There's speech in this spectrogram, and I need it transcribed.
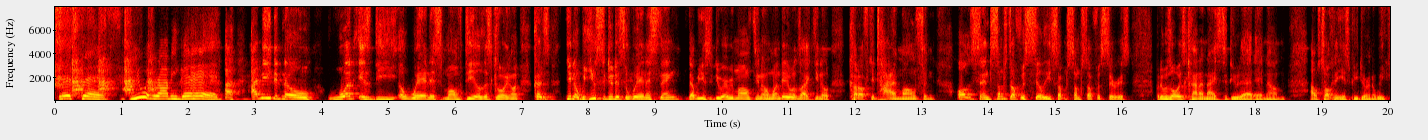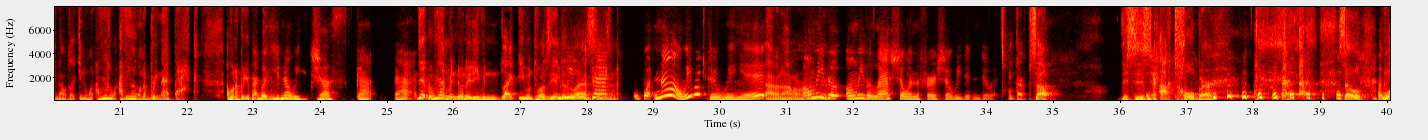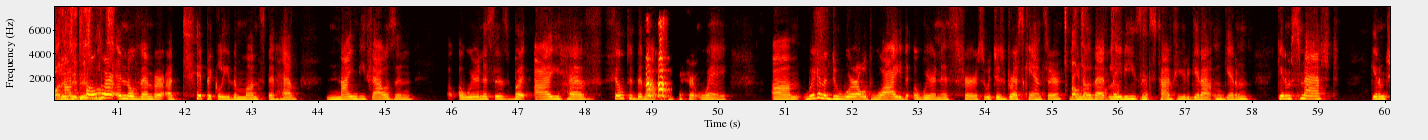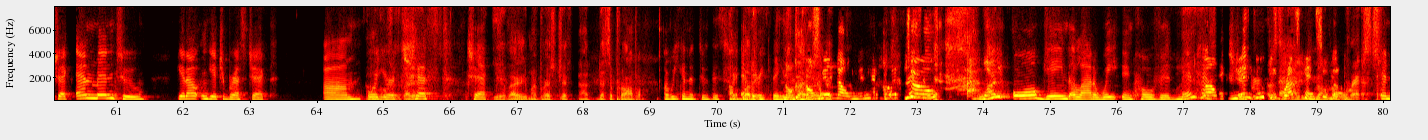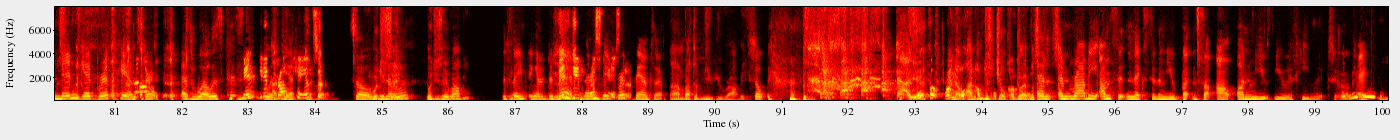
Listen, you and Robbie, go ahead. I, I need to know what is the awareness month deal that's going on because you know we used to do this awareness thing that we used to do every month you know one day was like you know cut off your tie month and all and some stuff was silly some some stuff was serious but it was always kind of nice to do that and um i was talking to esp during the week and i was like you know what i really i really want to bring that back i want to bring it back But you know, we just got back. yeah but we haven't been doing it even like even towards the end of the We last back- season What? No, we were doing it. i don't know i don't remember only the only the last show and the first show we didn't do it. Okay, so this is October. so Okay, what is it this October and November are typically the months that have ninety thousand awarenesses, but I have filtered them out in a different way. Um, we're gonna do worldwide awareness first, which is breast cancer. You Okay, know that, okay, ladies. yep. It's time for you to get out and get them, get them smashed, get them checked, and men too. Get out and get your breast checked, um, or your chest checked. Yeah, if I get my breast checked, uh, that's a problem. Are we gonna do this for I'm budding. everything? No, go ahead, I'm Oh, sorry. men, no, men have breasts too. We all gained a lot of weight in COVID. Men have Well, extra men do breast get fat, breast I didn't cancer, though. breasts. and men get breast cancer as well as Men get breast cancer. So What'd you you say? know What'd you say, Robbie? the same thing I just Men said. get breast cancer. cancer. I'm about to mute you, Robbie. So nah, yeah, I know. I'm just joking. Go ahead. What's and next? and Robbie, I'm sitting next to the mute button, so I'll unmute you if he mutes you. Okay. Ooh.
